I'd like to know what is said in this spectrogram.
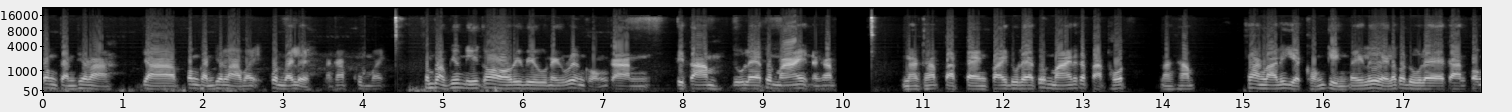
ป้องกันเชื้อรายาป้องกันเชื้อราไว้พ่นไว้เลยนะครับ คุมไว้สำหรับคลิปนี้ก็รีวิวในเรื่องของการติดตามดูแลต้นไม้นะครับนะครับ ตัดแต่งไปดูแลต้นไม้แล้วก็ตัดทดนะครับ สร้างรายละเอียดของกิ่งไปเรื่อย แล้วก็ดูแลการป้อง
